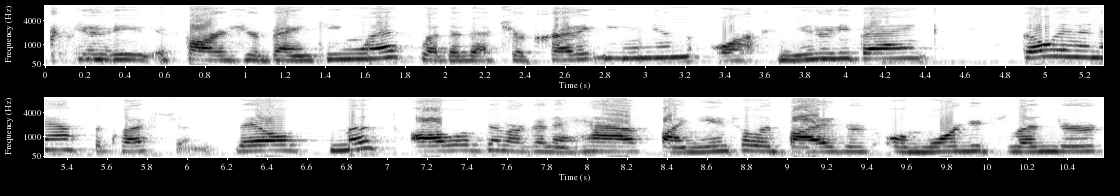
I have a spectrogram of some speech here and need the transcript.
community as far as your banking with, whether that's your credit union or a community bank. Go in and ask the questions. They'll, most all of them are going to have financial advisors or mortgage lenders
